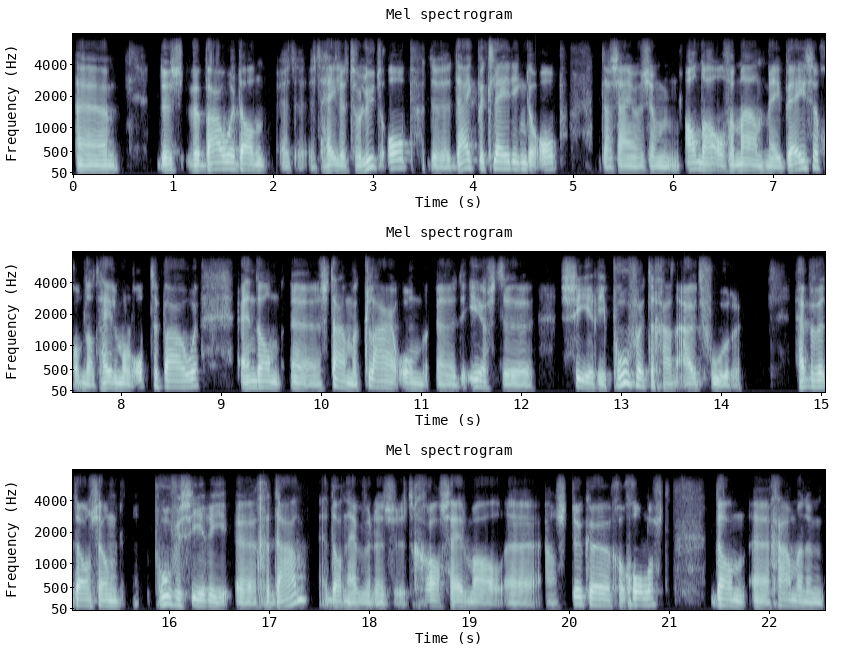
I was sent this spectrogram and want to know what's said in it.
Ehm, dus we bouwen dan het, het, hele toilet op, de dijkbekleding erop. Daar zijn we zo'n anderhalve maand mee bezig om dat helemaal op te bouwen. En dan staan we klaar om de eerste serie proeven te gaan uitvoeren. Hebben we dan zo'n proevenserie uh, gedaan, en dan hebben we dus het gras helemaal uh, aan stukken gegolfd, dan uh, gaan we hem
